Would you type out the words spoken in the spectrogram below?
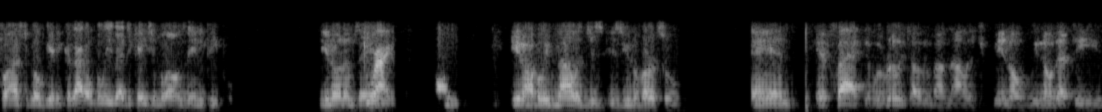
for us to go get it because I don't believe education belongs to any people. You know what I'm saying? right Um, you know, I believe knowledge is, is universal And in fact, if we're really talking about knowledge, you know, we know that the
